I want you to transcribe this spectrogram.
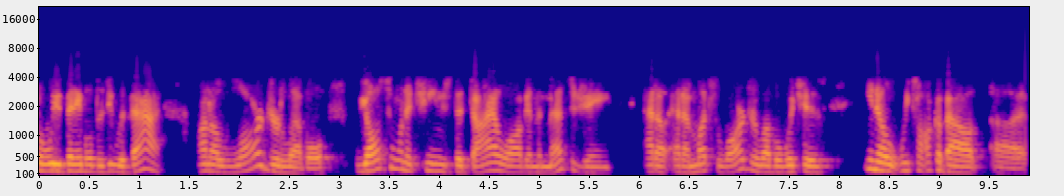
what we've been able to do with that on a larger level, we also want to change the dialogue and the messaging at a, at a much larger level, which is you know, we talk about uh,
